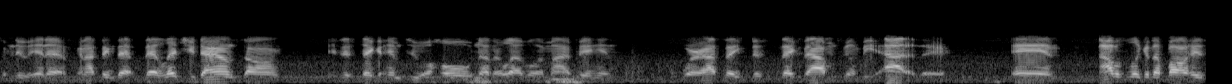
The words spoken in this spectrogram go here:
some new NF. And I think that that "Let You Down" song is just taking him to a whole nother level, in my opinion. Where I think this next album's to be out of there. And I was looking up all his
